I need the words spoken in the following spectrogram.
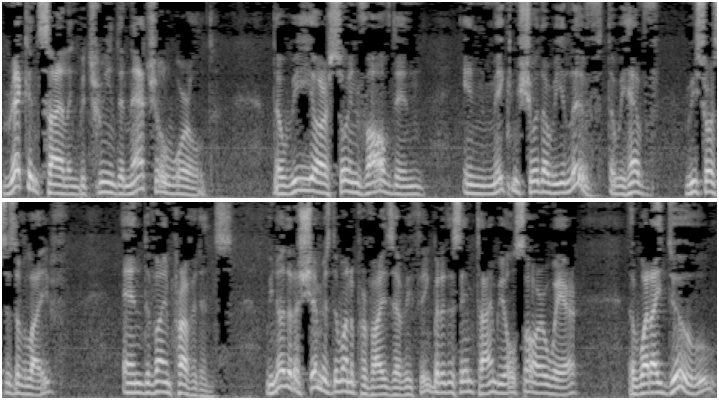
reconciling between the natural world that we are so involved in, in making sure that we live, that we have resources of life, and divine providence. We know that Hashem is the one who provides everything, but at the same time, we also are aware that what I do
